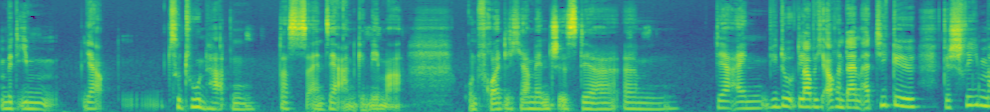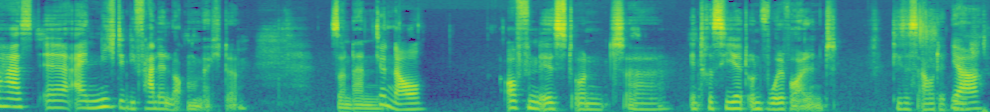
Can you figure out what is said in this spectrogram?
mit ihm ja zu tun hatten dass es ein sehr angenehmer und freundlicher Mensch ist, der ähm, der einen, wie du, glaube ich, auch in deinem Artikel geschrieben hast, äh, einen nicht in die Falle locken möchte, sondern genau. offen ist und äh, interessiert und wohlwollend dieses Audit ja. macht.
